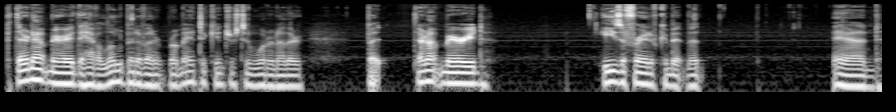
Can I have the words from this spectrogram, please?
But they're not married. They have a little bit of a romantic interest in one another, but they're not married. He's afraid of commitment. And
